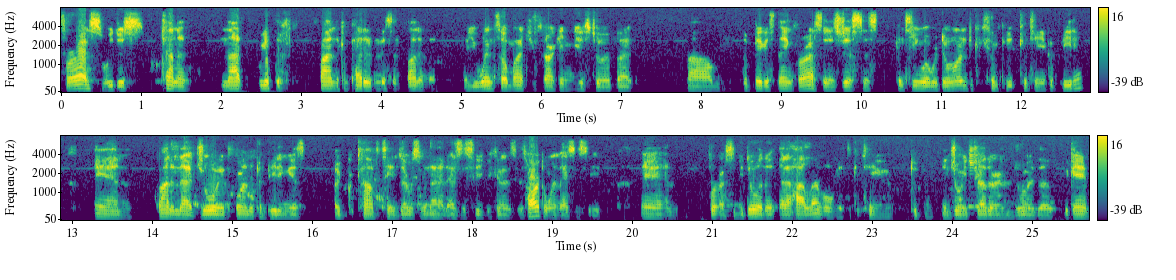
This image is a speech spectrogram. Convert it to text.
For us, we just kind of not, we have to find the competitiveness and fun in it. When you win so much, you start getting used to it. But um, the biggest thing for us is just to continue what we're doing, to compete, continue competing, and finding that joy and fun in competing a conference teams every single night at SEC because it's hard to win SEC. And for us to be doing it at a high level, we have to continue to enjoy each other and enjoy the, the game.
